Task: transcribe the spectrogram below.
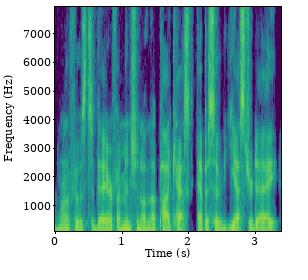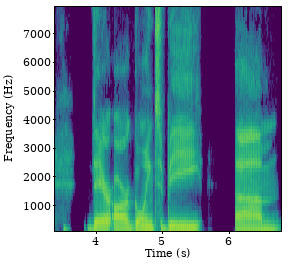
I don't know if it was today or if I mentioned on the podcast episode yesterday, there are going to be um,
